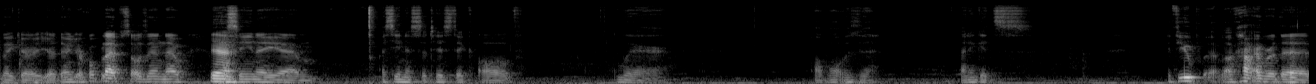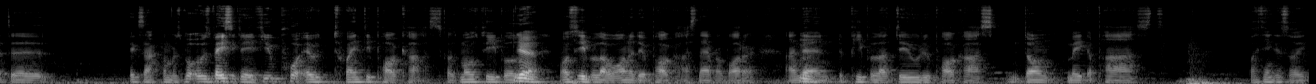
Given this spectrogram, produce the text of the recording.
like you're you're doing you're couple episodes in now. yeah. I seen a um, I seen a statistic of where, oh, what was it? I think it's. If you, I can't remember the the exact numbers, but it was basically if you put out twenty podcasts, because most people, yeah, most people that want to do podcasts never bother, and Mm. then the people that do do podcasts don't make it past. I think it's like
